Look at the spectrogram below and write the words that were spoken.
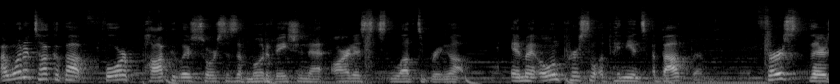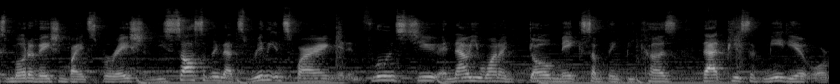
I want to talk about four popular sources of motivation that artists love to bring up and my own personal opinions about them. First, there's motivation by inspiration. You saw something that's really inspiring, it influenced you, and now you want to go make something because that piece of media or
